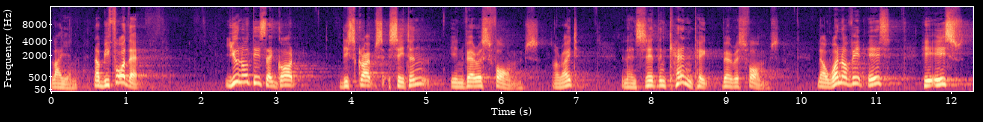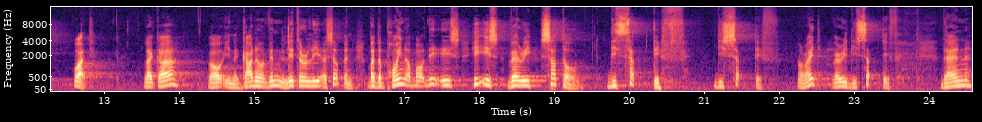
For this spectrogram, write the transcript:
lion? Now, before that, you notice that God describes Satan in various forms, all right? And then Satan can take various forms. Now, one of it is he is what? Like a, well, in the Garden of Eden, literally a serpent. But the point about it is he is very subtle deceptive. Deceptive. All right? Very deceptive. Then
